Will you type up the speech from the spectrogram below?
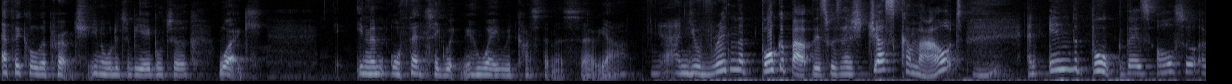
ethical approach in order to be able to work in an authentic way with customers. So yeah. Yeah, and you've written a book about this, which has just come out. Mm -hmm. And in the book, there's also a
